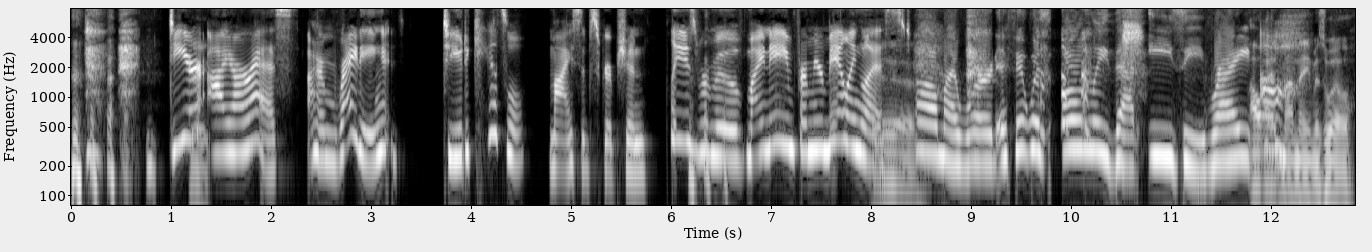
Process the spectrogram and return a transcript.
Dear IRS, I'm writing to you to cancel my subscription. Please remove my name from your mailing list. Yeah. Oh, my word. If it was only that easy, right? I'll add oh, my name as well.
